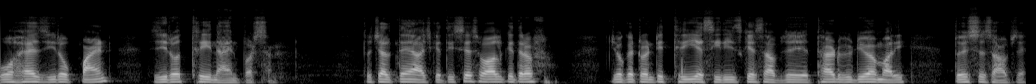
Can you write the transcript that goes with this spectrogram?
वो है zero point zero three nine percent तो चलते हैं आज के तीसरे सवाल की तरफ़, जो कि ट्वेंटी थ्री है सीरीज़ के हिसाब से, ये थर्ड वीडियो है हमारी। तो इस हिसाब से।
